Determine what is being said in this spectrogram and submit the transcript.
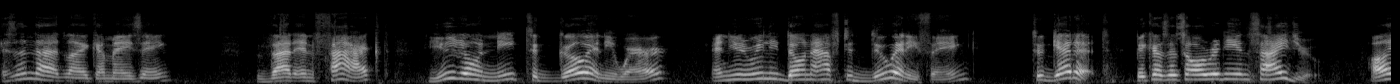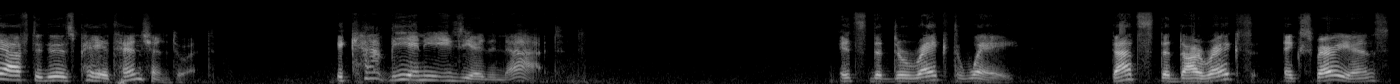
Isn't that like amazing? That in fact, you don't need to go anywhere and you really don't have to do anything to get it because it's already inside you. All you have to do is pay attention to it. It can't be any easier than that. It's the direct way that's the direct experience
